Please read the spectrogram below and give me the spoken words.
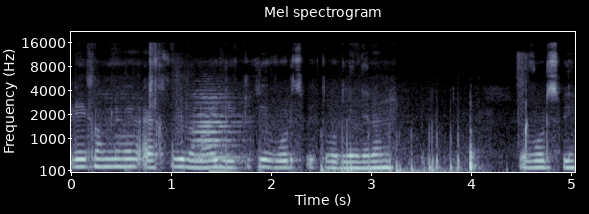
एक हमने एक्स भी बनाई ली क्योंकि वुड्स भी तोड़ लेंगे ना वुड्स भी।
